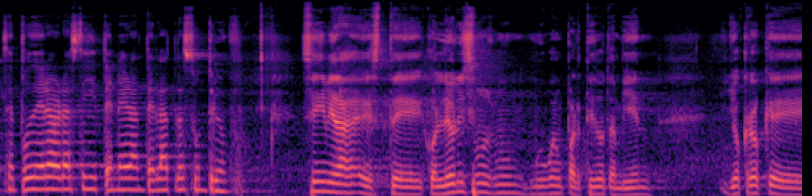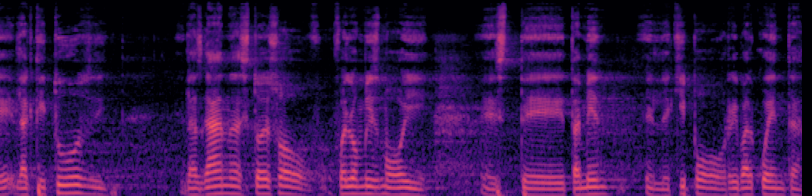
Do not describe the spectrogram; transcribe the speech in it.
se pudiera ahora sí tener ante el Atlas un triunfo? Sí, mira, este, con León hicimos un muy buen partido también. Yo creo que la actitud, las ganas y todo eso fue lo mismo hoy. Este, también el equipo rival cuenta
